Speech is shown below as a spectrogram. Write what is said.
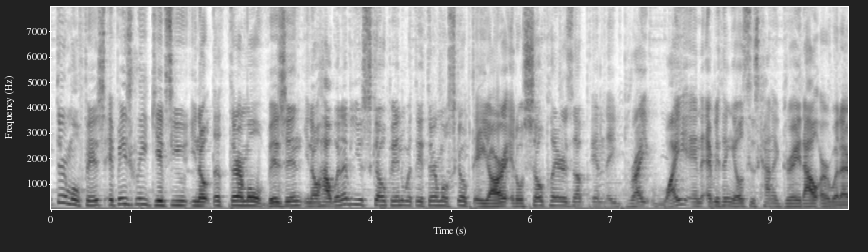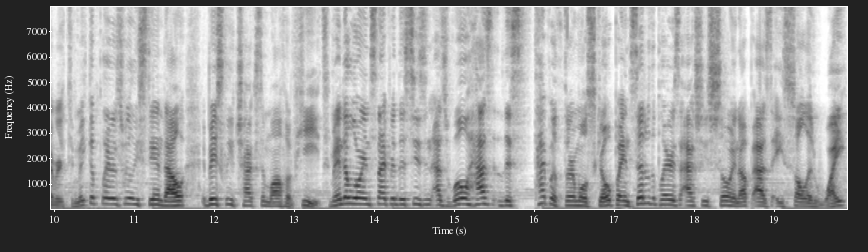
a thermal fish, it basically gives you, you know, the thermal vision. You know how whenever you scope in with a thermal scoped AR, it'll show players up in a bright white and everything else is kind of grayed out or whatever. To make the players really stand out, it basically tracks them off of heat. Mandalorian Sniper this season as well has this type of thermal scope, but instead of the players actually showing up as a solid white,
